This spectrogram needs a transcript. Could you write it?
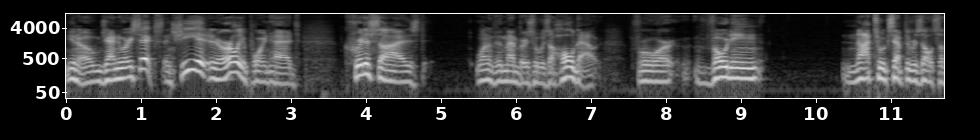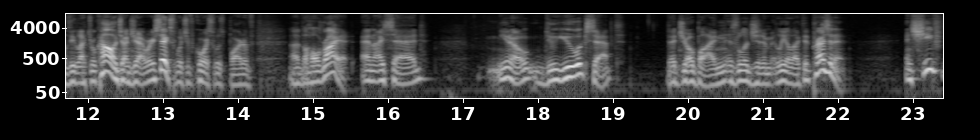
you know, January 6th. And she, at an earlier point, had criticized one of the members who was a holdout for voting not to accept the results of the Electoral College on January 6th, which, of course, was part of uh, the whole riot. And I said, you know, do you accept that Joe Biden is legitimately elected president? And she f-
